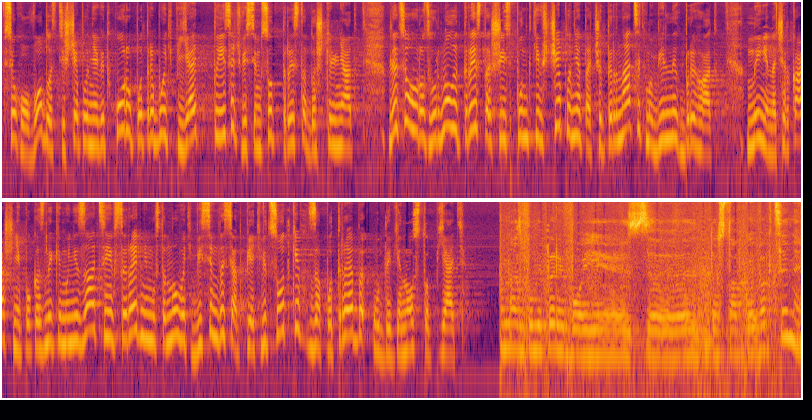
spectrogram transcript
Всього в області щеплення від кору потребують 5 тисяч 800 300 дошкільнят. Для цього розгорнули 306 пунктів щеплення та 14 мобільних бригад. Нині на Черкащині показник імунізації в середньому становить 85% за потреби у 95%. У нас були перебої з доставкою вакцини,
